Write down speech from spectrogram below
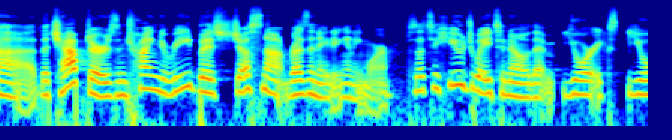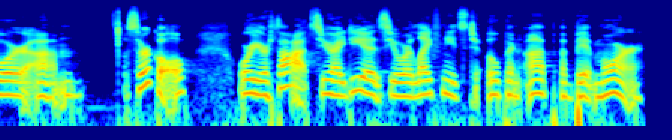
uh, the chapters and trying to read, but it's just not resonating anymore. So that's a huge way to know that your your um, circle or your thoughts, your ideas, your life needs to open up a bit more.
